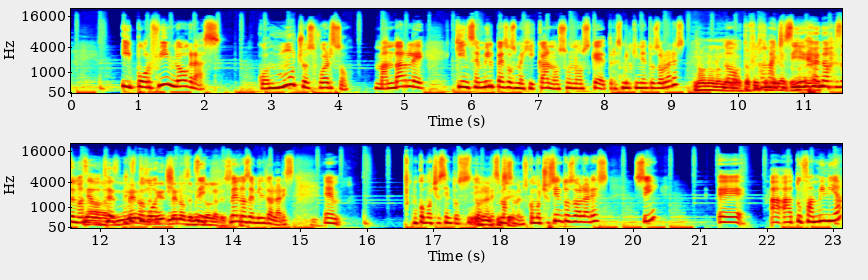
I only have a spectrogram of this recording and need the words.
y por fin logras, con mucho esfuerzo, mandarle 15 mil pesos mexicanos, unos ¿qué? ¿3.500 dólares? No, no, no, no, no te fuiste no sí, no, es demasiado. No, es, menos, de mil, menos de mil sí, dólares. Menos de mil dólares. Eh, como 800 dólares, más sí. o menos. Como 800 dólares, ¿sí? Eh, a, a tu familia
